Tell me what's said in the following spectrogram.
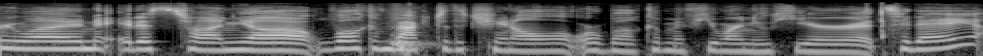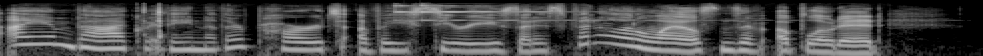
everyone, it is Tanya. Welcome back to the channel, or welcome if you are new here. Today I am back with another part of a series that has been a little while since I've uploaded,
